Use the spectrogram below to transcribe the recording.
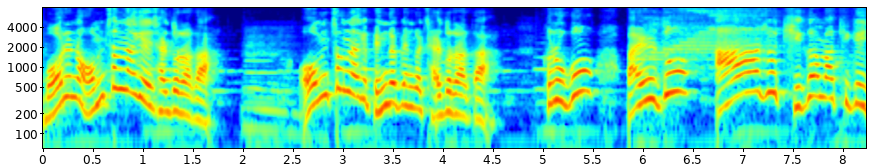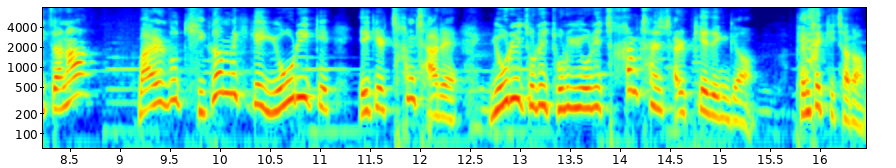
머리는 엄청나게 잘 돌아가. 음. 엄청나게 뱅글뱅글 잘 돌아가. 그리고 말도 아주 기가 막히게 있잖아. 말도 기가 막히게 요리 있게 얘기를 참 잘해. 요리조리 조리 요리 참 잘 잘 피해 댕겨. 뱀새끼처럼.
